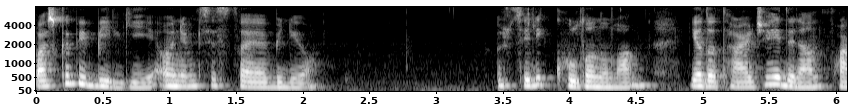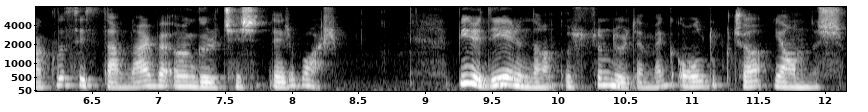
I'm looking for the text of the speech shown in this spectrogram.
başka bir bilgiyi önemsiz sayabiliyor. Üstelik kullanılan ya da tercih edilen farklı sistemler ve öngörü çeşitleri var. Biri diğerinden üstündür demek oldukça yanlış.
